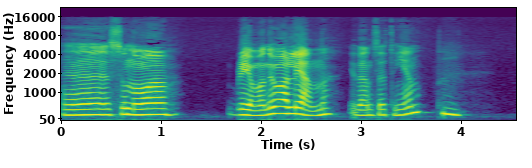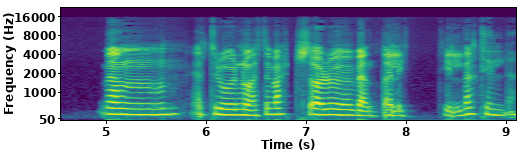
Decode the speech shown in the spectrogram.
Eh, så nå blir man jo alene i den settingen. Mm. Men jeg tror nå etter hvert så har du vent deg litt til det. Til det.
